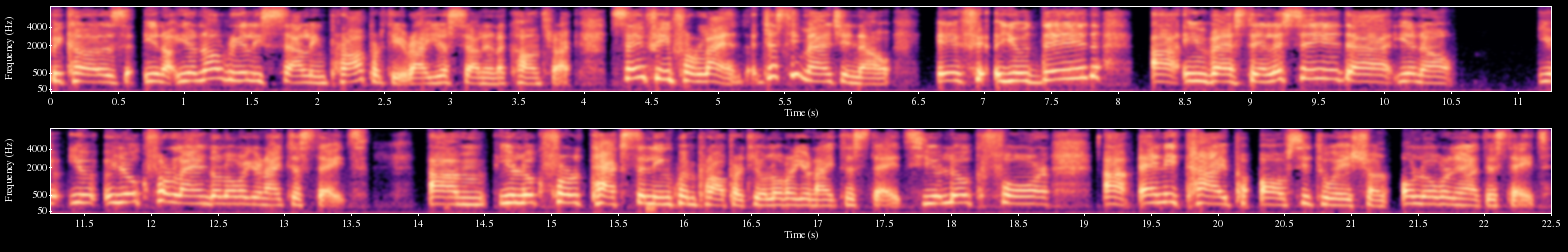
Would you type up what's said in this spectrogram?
because you know you're not really selling property, right? You're selling a contract. Same thing for land. Just imagine now if you did uh, invest in, let's say that you know you you look for land all over United States um, you look for tax delinquent property all over United States. You look for uh, any type of situation all over the United States.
